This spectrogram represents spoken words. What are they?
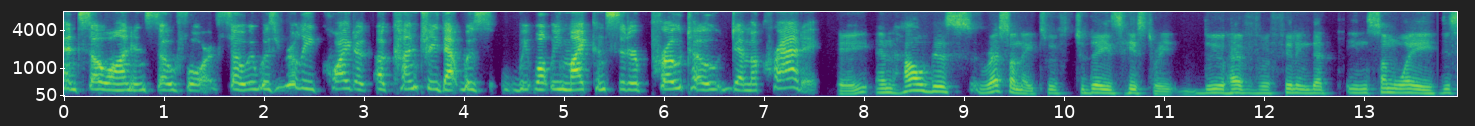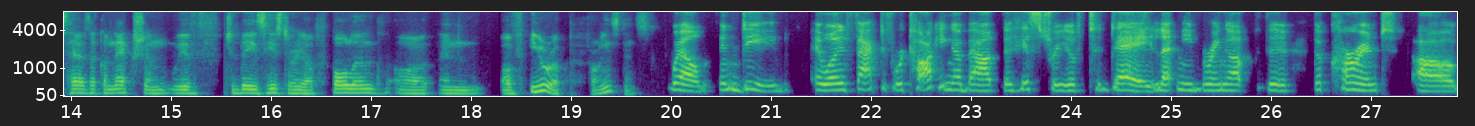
and so on and so forth. So it was really quite a, a country that was what we might consider proto democratic. Okay. And how this resonates with today's history? Do you have a feeling that in some way this has a connection with today's history of Poland or and of Europe, for instance? Well, indeed. Well, in fact, if we're talking about the history of today, let me bring up the, the current uh,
